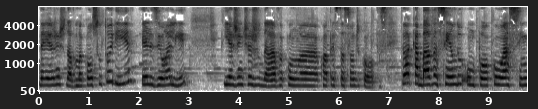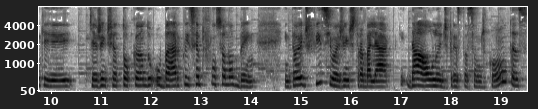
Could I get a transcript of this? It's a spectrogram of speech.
Daí a gente dava uma consultoria, eles iam ali e a gente ajudava com a, com a prestação de contas. Então acabava sendo um pouco assim que, que a gente ia tocando o barco e sempre funcionou bem. Então é difícil a gente trabalhar, dar aula de prestação de contas,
